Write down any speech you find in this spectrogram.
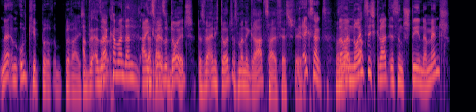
ne, im Umkippbereich, also, da kann man dann eingreifen. das wäre so deutsch. Das wäre eigentlich deutsch, dass man eine Gradzahl feststellt. Exakt. Man Sag mal, sagt, 90 Grad ist ein stehender Mensch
